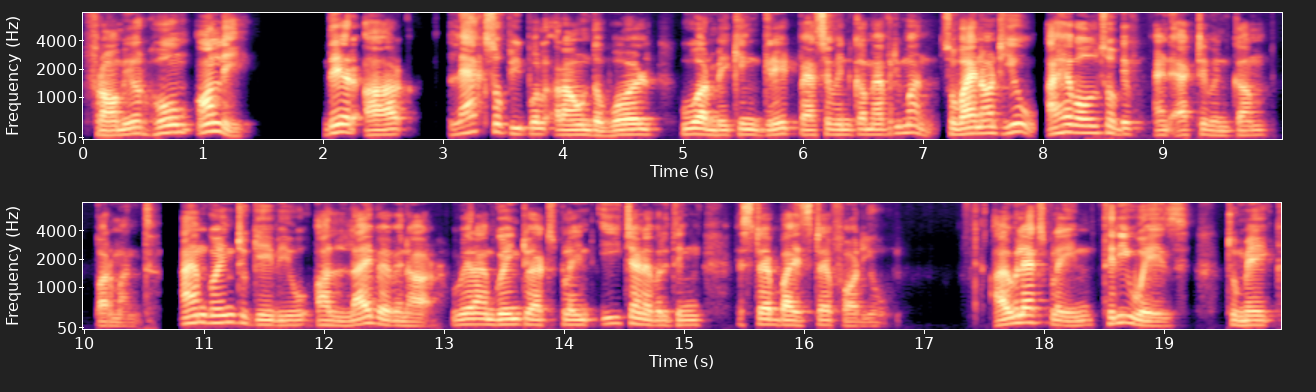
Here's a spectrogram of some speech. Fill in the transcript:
from your home only. There are lakhs of people around the world who are making great passive income every month. So why not you? I have also give and active income per month. I am going to give you a live webinar where I am going to explain each and everything step by step for you. I will explain three ways to make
